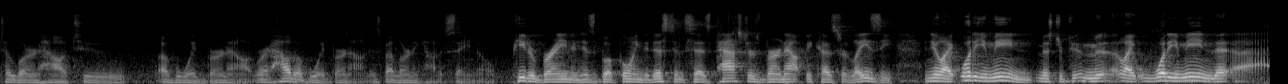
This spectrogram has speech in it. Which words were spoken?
to learn how to avoid burnout, or how to avoid burnout is by learning how to say no. Peter Brain, in his book Going the Distance, says pastors burn out because they're lazy. And you're like, what do you mean, Mr. P-? Like, what do you mean that? Uh,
